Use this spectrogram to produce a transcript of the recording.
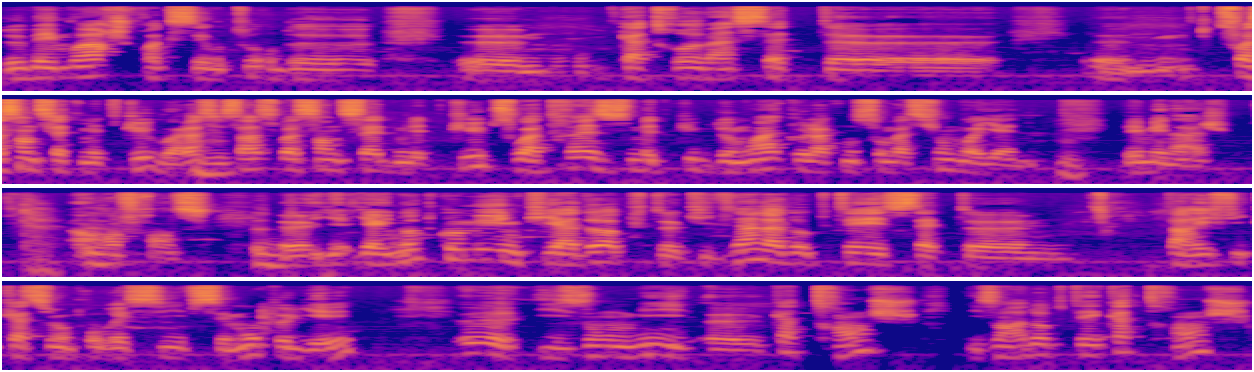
de mémoire, je crois que c'est autour de 87 67 mètres cubes, voilà, c'est mhm. ça, 67 mètres cubes, soit 13 mètres cubes de moins que la consommation moyenne mhm. des ménages en, en France. Il y, a une autre commune qui adopte, qui vient d'adopter cette tarification progressive, c'est Montpellier eux, ils ont mis euh, quatre tranches, ils ont adopté quatre tranches,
